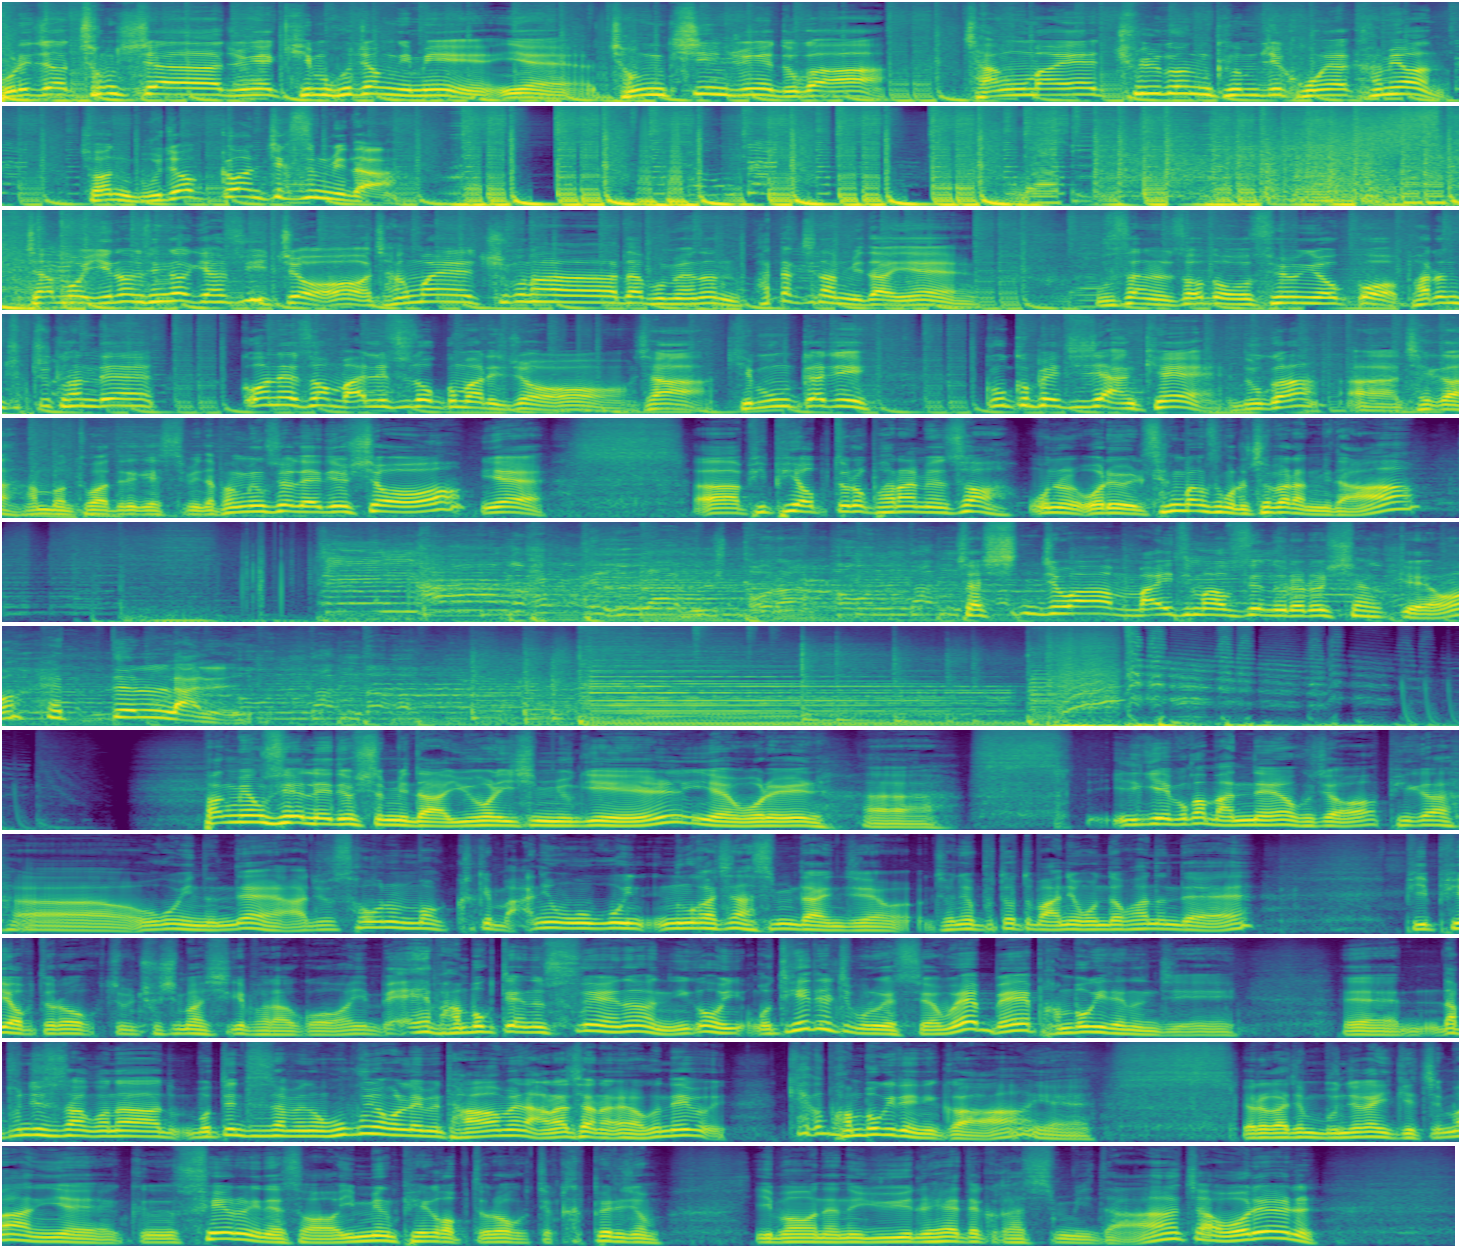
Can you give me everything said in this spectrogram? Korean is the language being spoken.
우리 저 청취자 중에 김호정님이 예 정치인 중에 누가 장마에 출근 금지 공약하면 전 무조건 찍습니다. 자 뭐 이런 생각이 할 수 있죠. 장마에 출근하다 보면은 화딱지납니다. 예 우산을 써도 소용이 없고 발은 축축한데 꺼내서 말릴 수도 없고 말이죠. 자 기분까지 꿉꿉해지지 않게 누가 아 제가 한번 도와드리겠습니다. 박명수의 라디오 쇼 예. 아, 비 피해 없도록 바라면서 오늘 월요일 생방송으로 출발합니다. 자 신지와 마이티 마우스의 노래로 시작할게요. 해뜰 날. 박명수의 라디오 쇼입니다. 6월 26일 예 월요일 아, 일기예보가 많네요. 그죠? 비가 아, 오고 있는데 아주 서울은 뭐 그렇게 많이 오고 있는 것 같지는 않습니다. 이제 저녁부터 또 많이 온다고 하는데 비 피해 없도록 좀 조심하시기 바라고 이매 반복되는 수해는 이거 어떻게 해야 될지 모르겠어요. 왜 매 반복이 되는지. 예, 나쁜 짓을 하거나 못된 짓을 하면 홍군형을 내면 다음엔 안 하잖아요. 근데 계속 반복이 되니까 예. 여러 가지 문제가 있겠지만 예, 그 수해로 인해서 인명 피해가 없도록 좀 각별히 좀 이번에는 유의를 해야 될 것 같습니다. 자, 월요일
